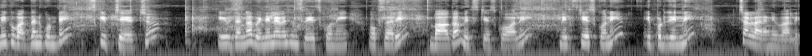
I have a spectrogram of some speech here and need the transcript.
మీకు వద్దనుకుంటే స్కిప్ చేయొచ్చు. ఈ విధంగా వెనిలా ఎసెన్స్ వేసుకొని ఒకసారి బాగా మిక్స్ చేసుకోవాలి. మిక్స్ చేసుకొని ఇప్పుడు దీన్ని చల్లారనివ్వాలి.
